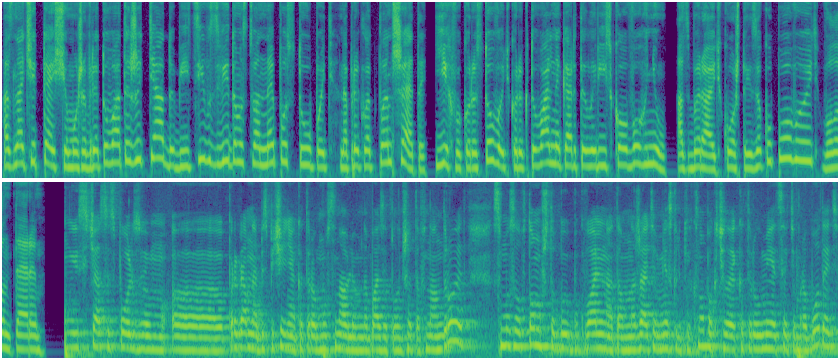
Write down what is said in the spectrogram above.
А значить, те, що може врятувати життя, до бійців з відомства не поступить. Наприклад, планшети. Їх використовують коректувальники артилерійського вогню, а збирають кошти і закуповують волонтери. Мы сейчас используем э, программное обеспечение, которое мы устанавливаем на базе планшетов на Android. Смысл в том, чтобы буквально там нажатием нескольких кнопок человек, который умеет с этим работать,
